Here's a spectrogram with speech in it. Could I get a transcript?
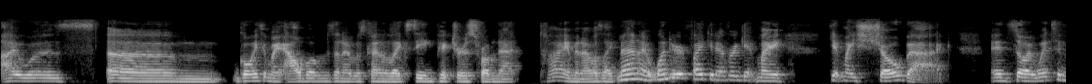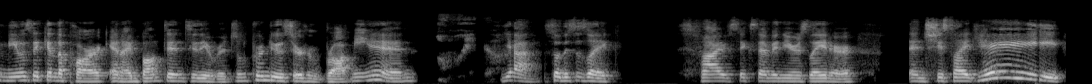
I was um, going through my albums and I was kind of like seeing pictures from that time and I was like, man, I wonder if I could ever get my get my show back. And so I went to Music in the Park and I bumped into the original producer who brought me in. Oh my god. Yeah. So this is like five, six, seven years later. And she's like, Hey.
